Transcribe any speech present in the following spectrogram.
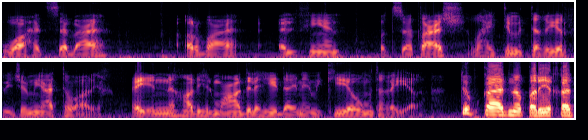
1 7 4 2019 راح يتم التغيير في جميع التواريخ. أي أن هذه المعادلة هي ديناميكية ومتغيرة. تبقى عندنا طريقة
